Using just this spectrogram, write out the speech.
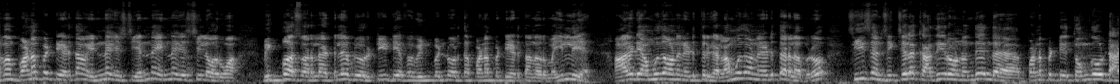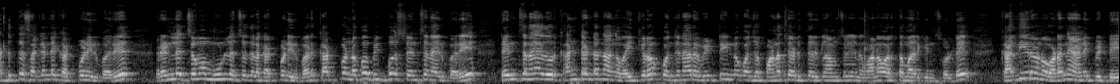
அவன் பணப்பெட்டி எடுத்தா அவன் என்ன ஹிஸ்ட்ரி என்ன என்ன ஹிஸ்டியில் வருவான்? பிக் பாஸ் வரலாற்றுல இப்படி ஒரு டிடிஎஃப் வின் பண்ணி ஒருத்தன் பணப்பெட்டி எடுத்தான்னு வருமா? இல்லையே. ஆல்ரெடி அமுதவனன் எடுத்திருக்காரு. அமுதவனன் எடுத்தார்ல ப்ரோ சீசன் சிக்ஸ்ல கதிரோன் வந்து இந்த பணப்பெட்டி தொங்க விட்டு அடுத்த செகண்டே கட் பண்ணிருப்பாரு. ரெண்டு லட்சமோ மூணு லட்சத்துல கட் பண்ணிருப்பாரு. கட் பண்ணப்போ பிக் பாஸ் டென்ஷன் ஆயிருப்பாரு. டென்ஷனா இது ஒரு கண்டென்ட்டா நாங்க வைக்கிறோம். கொஞ்ச நேரம் விட்டு இன்னும் கொஞ்சம் பணத்தை எடுத்துருக்கலாம்னு சொல்லி எனக்கு மன வருத்தமாக இருக்குன்னு சொல்லிட்டு கதிரோன் உடனே அனுப்பிட்டு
